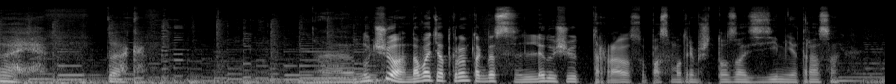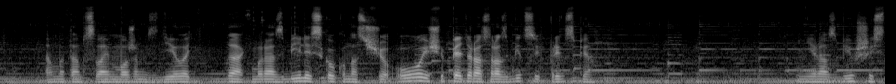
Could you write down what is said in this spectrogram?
Ай, так. А, ну чё, давайте откроем тогда следующую трассу. Посмотрим, что за зимняя трасса. Что мы там с вами можем сделать. Так, мы разбились. Сколько у нас еще? О, еще пять раз разбиться и, в принципе, не разбившись.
